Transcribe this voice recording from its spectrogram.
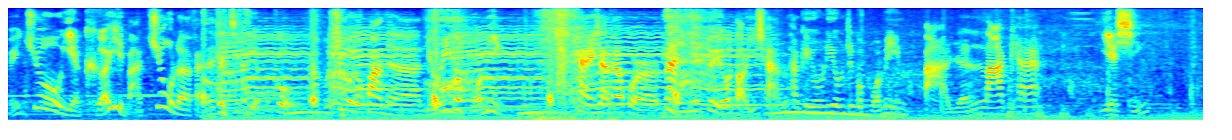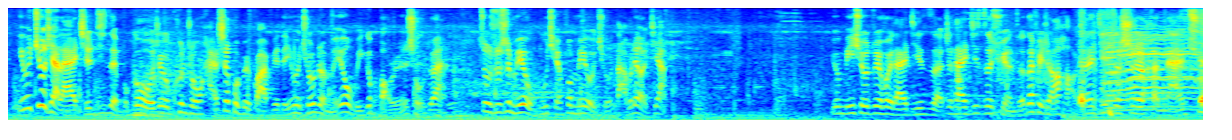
没救也可以吧，救了反正这机子也不够，那不救的话呢，留一个搏命，看一下待会儿万一队友倒一铲子，他可以用利用这个搏命把人拉开，也行。因为救下来，其实机子也不够，这个昆虫还是会被挂飞的。因为求者没有一个保人手段，咒术师没有孤前锋没有球，打不了架。佣兵修最后一台机子，这台机子选择的非常好，这台机子是很难去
